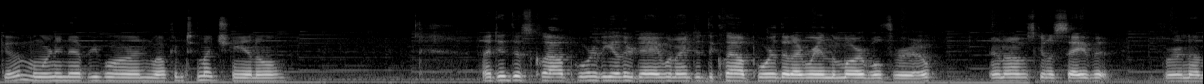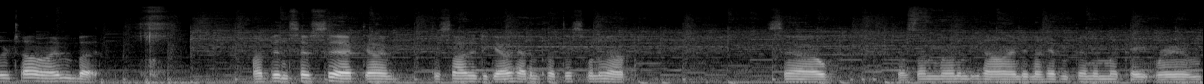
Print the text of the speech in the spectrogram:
Good morning, everyone. Welcome to my channel. I did this cloud pour the other day when I did the cloud pour that I ran the marble through. And I was going to save it for another time, but I've been so sick, I decided to go ahead and put this one up. So, because I'm running behind and I haven't been in my paint room.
